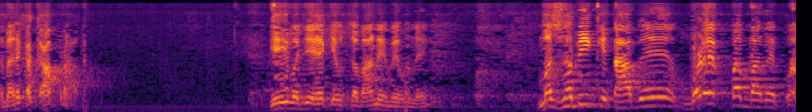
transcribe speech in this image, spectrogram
अमेरिका काँप रहा था। यही वजह है कि उस जमाने में उन्हें मजहबी किताबें बड़े पैमाने पर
